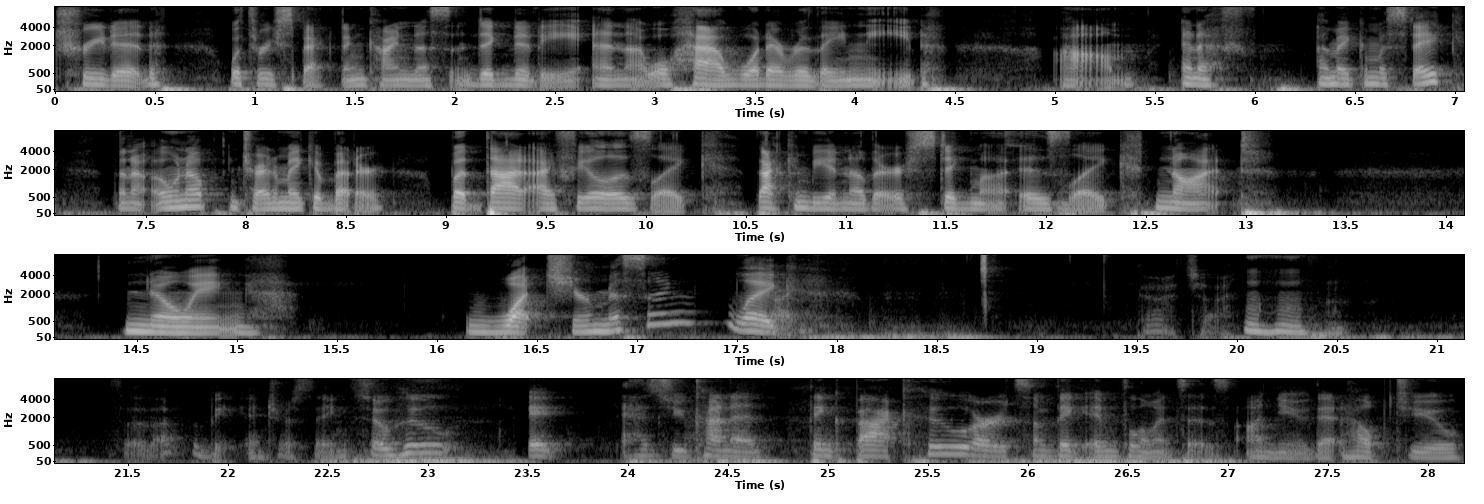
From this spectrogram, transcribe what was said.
treated with respect and kindness and dignity, and I will have whatever they need. Um, and if I make a mistake, then I own up and try to make it better. But that I feel is like that can be another stigma is like not knowing what you're missing. Like, Right. Gotcha. So that would be interesting. So who it as you kind of think back, who are some big influences on you that helped you?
